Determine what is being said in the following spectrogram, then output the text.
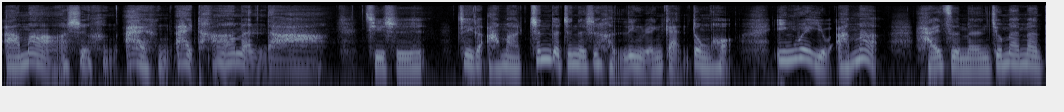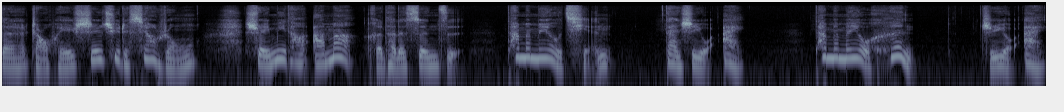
阿妈是很爱很爱他们的。其实。这个阿妈真的真的是很令人感动哈，因为有阿妈，孩子们就慢慢的找回失去的笑容。水蜜桃阿妈和他的孙子，他们没有钱，但是有爱；他们没有恨，只有爱。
